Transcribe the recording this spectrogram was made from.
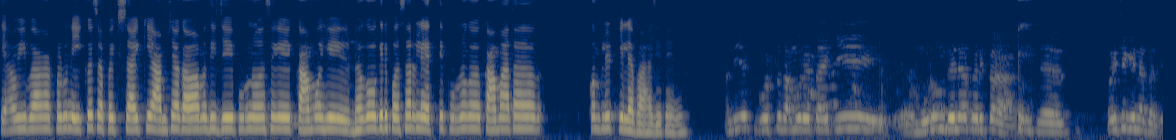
त्या विभागाकडून एकच अपेक्षा आहे की आमच्या गावामध्ये जे पूर्ण असे कामं हे ढग वगैरे पसरले आहेत ते पूर्ण कामं आता कंप्लीट केल्या पाहिजे त्यांनी. आणि एक गोष्ट समोर येत आहे की मुरुम देण्याकरिता पैसे घेण्यात आले.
